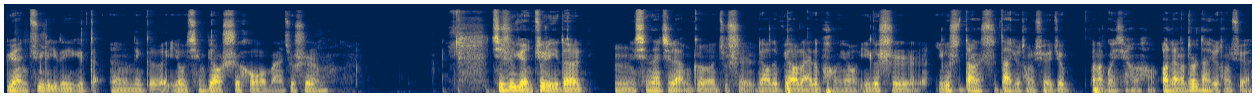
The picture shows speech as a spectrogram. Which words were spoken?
远距离的一个感，嗯，那个友情比较适合我吧。就是其实远距离的，嗯，现在这两个就是聊得比较来的朋友，一个是一个是当时大学同学，就本来关系很好。哦，两个都是大学同学。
